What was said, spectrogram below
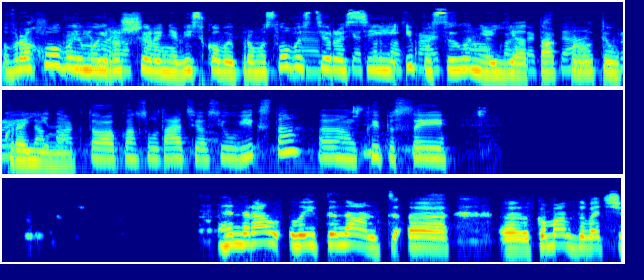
Враховуємо і розширення військової промисловості Росії і посилення її атак проти України. Генерал-лейтенант, е, е, командувач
